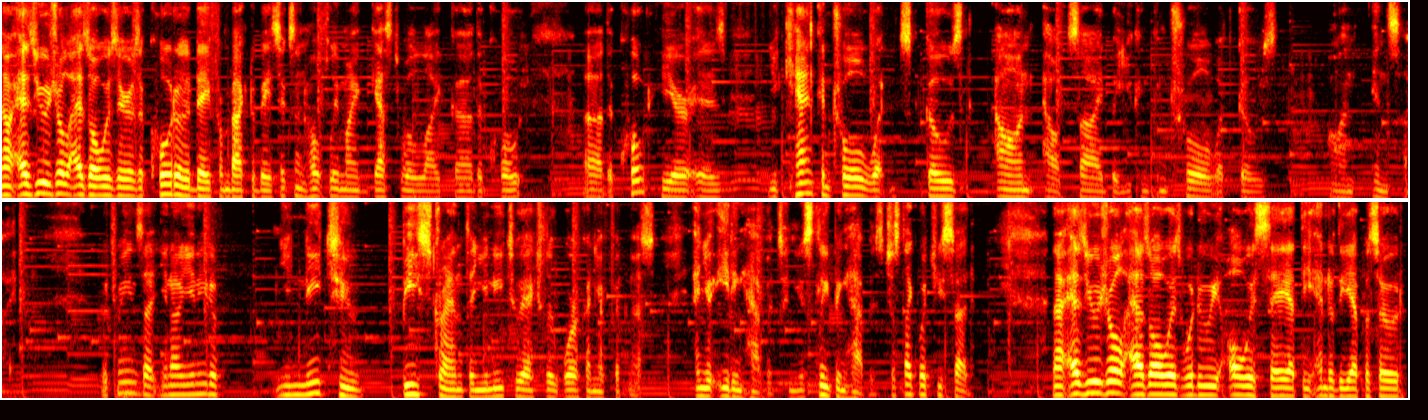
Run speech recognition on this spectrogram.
Now, as usual, as always, there is a quote of the day from Back to Basics, and hopefully my guest will like uh, the quote. Uh, the quote here is You can't control what goes on outside, but you can control what goes on inside. Which means that, you know, you need to you need to be strength and you need to actually work on your fitness and your eating habits and your sleeping habits, just like what you said. Now, as usual, as always, what do we always say at the end of the episode?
